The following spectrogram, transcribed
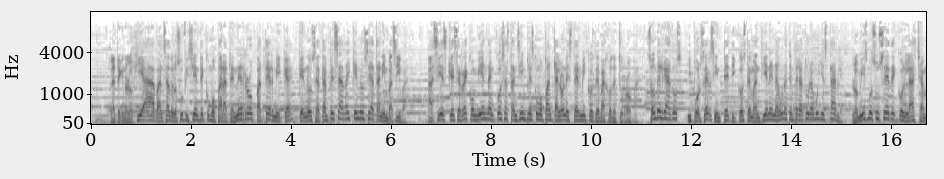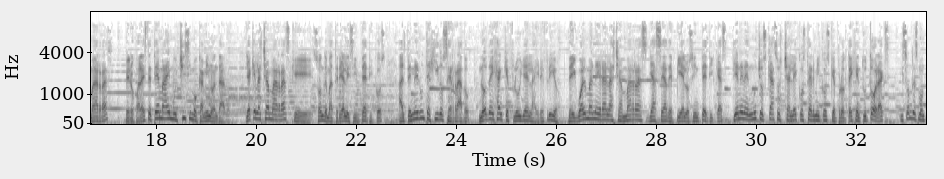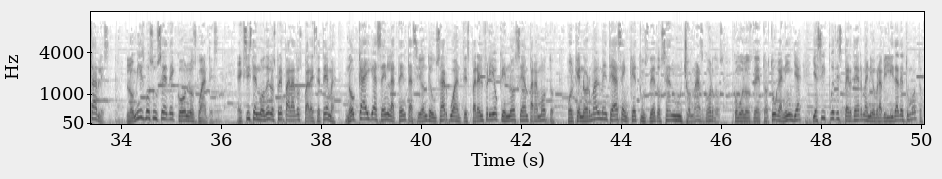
La tecnología ha avanzado lo suficiente como para tener ropa térmica que no sea tan pesada y que no sea tan invasiva. Así es que se recomiendan cosas tan simples como pantalones térmicos debajo de tu ropa. Son delgados y por ser sintéticos te mantienen a una temperatura muy estable. Lo mismo sucede con las chamarras, pero para este tema hay muchísimo camino andado ya que las chamarras, que son de materiales sintéticos, al tener un tejido cerrado, no dejan que fluya el aire frío. De igual manera, las chamarras, ya sea de piel o sintéticas, tienen en muchos casos chalecos térmicos que protegen tu tórax y son desmontables. Lo mismo sucede con los guantes. Existen modelos preparados para este tema. No caigas en la tentación de usar guantes para el frío que no sean para moto, porque normalmente hacen que tus dedos sean mucho más gordos, como los de tortuga ninja, y así puedes perder maniobrabilidad de tu moto.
